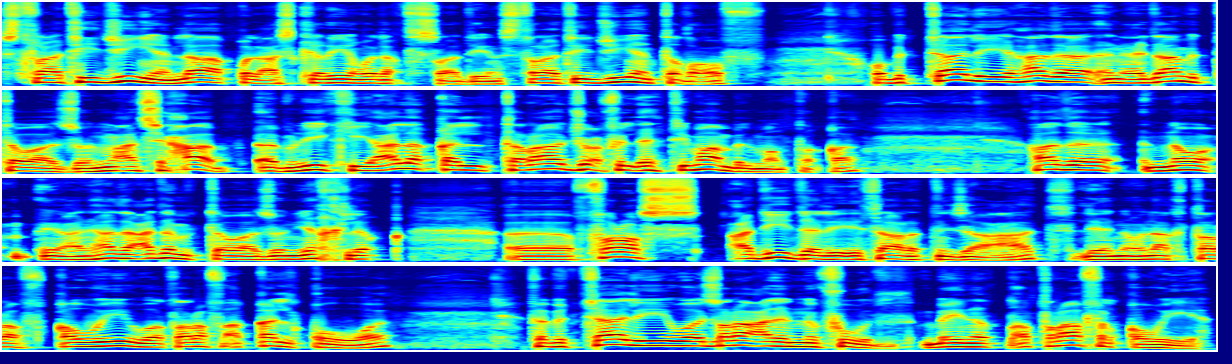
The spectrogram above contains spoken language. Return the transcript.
استراتيجيا لا أقول عسكريا ولا اقتصاديا استراتيجيا تضعف. وبالتالي هذا انعدام التوازن مع انسحاب أمريكي على الأقل تراجع في الاهتمام بالمنطقة. هذا النوع يعني هذا عدم التوازن يخلق فرص عديدة لإثارة نزاعات لأن هناك طرف قوي وطرف أقل قوة. فبالتالي وصراع على النفوذ بين الأطراف القوية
